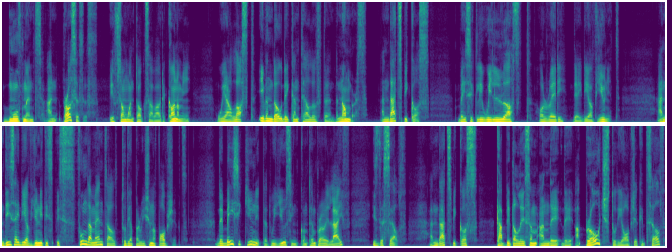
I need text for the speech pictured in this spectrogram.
movements and processes. If someone talks about economy, we are lost, even though they can tell us the, the numbers. And that's because basically we lost already the idea of unit. And this idea of unit is, is, fundamental to the apparition of objects. The basic unit that we use in contemporary life is the self. And that's because capitalism and the, the approach to the object itself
